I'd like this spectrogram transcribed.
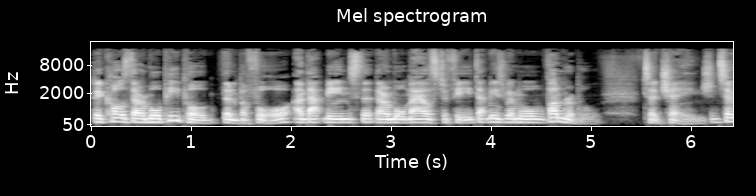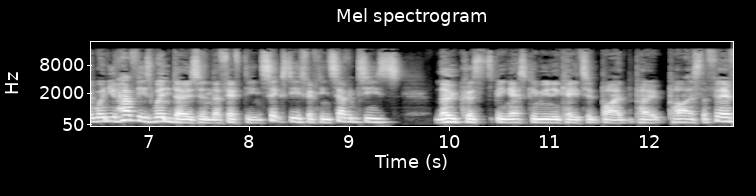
because there are more people than before, and that means that there are more mouths to feed. That means we're more vulnerable to change. And so when you have these windows in the 1560s, 1570s, locusts being excommunicated by the Pope Pius V,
